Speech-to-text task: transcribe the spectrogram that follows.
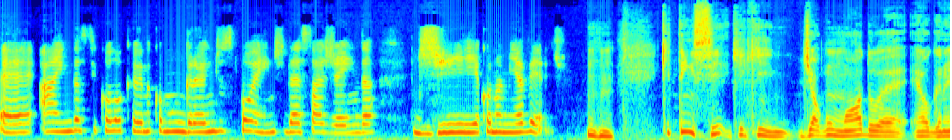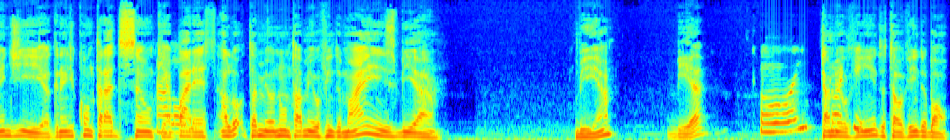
é, ainda se colocando como um grande expoente dessa agenda de economia verde. Uhum. Que tem si, que, que de algum modo é, é o grande, a grande contradição que Alô? aparece. Alô, tá me, não está me ouvindo mais, Bia? Bia? Bia? Oi. Tá me ouvindo? Tá ouvindo? Bom.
